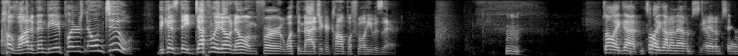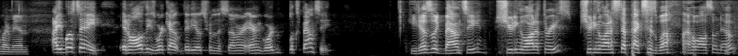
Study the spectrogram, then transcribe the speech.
a lot of NBA players know him too. Because they definitely don't know him for what the Magic accomplished while he was there. Hmm. That's all I got. That's all I got on Adam No. Adam Sandler, man. I will say, in all of these workout videos from the summer, Aaron Gordon looks bouncy. He does look bouncy, shooting a lot of threes, shooting a lot of step backs as well. I will also note.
